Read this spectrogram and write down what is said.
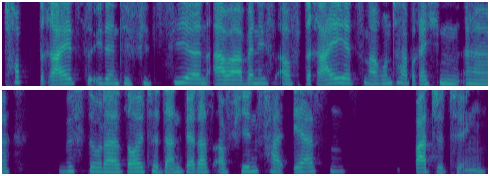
Top 3 zu identifizieren. Aber wenn ich es auf drei jetzt mal runterbrechen äh, müsste oder sollte, dann wäre das auf jeden Fall erstens Budgeting.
